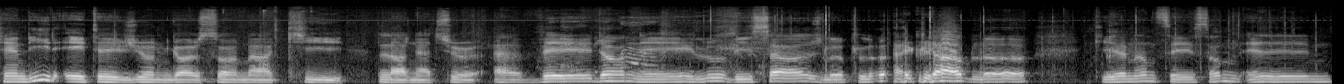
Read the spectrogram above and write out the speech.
Candide était jeune garçon à qui la nature avait donné le visage le plus agréable qui annonçait son aime.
